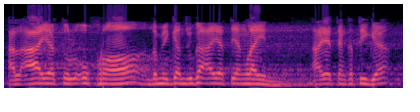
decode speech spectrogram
al-ayatul ukhra, demikian juga ayat yang lain. Ayat yang ketiga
